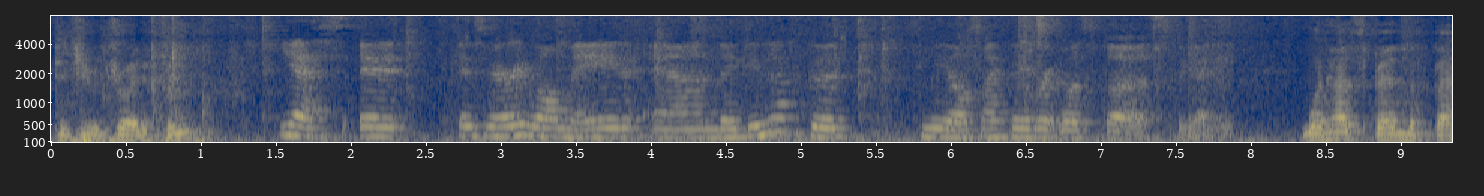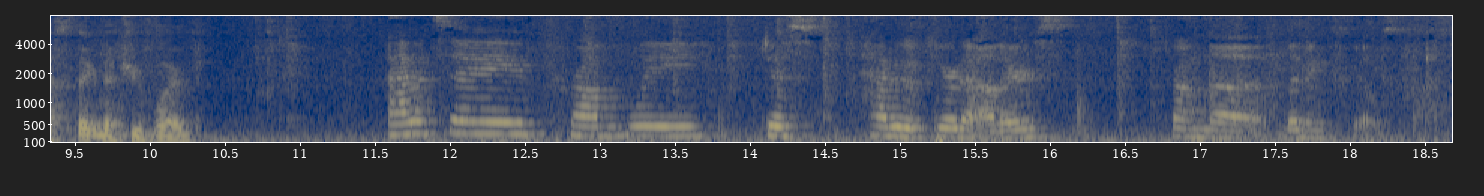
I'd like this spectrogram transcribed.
Did you enjoy the food? Yes, it is very well made and they do have good meals. My favorite was the spaghetti. What has been the best thing that you've learned? I would say probably just how to appear to others from the living skills class.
